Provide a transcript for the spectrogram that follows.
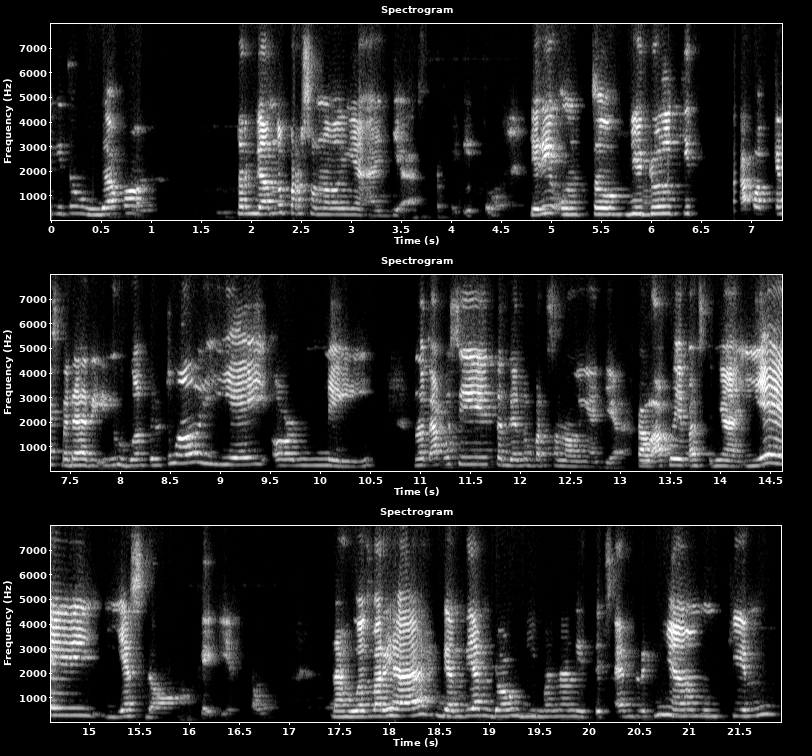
gitu. Enggak kok. Tergantung personalnya aja seperti itu. Jadi untuk judul kita podcast pada hari ini hubungan virtual, yay or nay? Menurut aku sih tergantung personalnya aja. Kalau aku ya pastinya yay, yes dong, kayak gitu. Nah, buat Faria, gantian dong gimana nih tips and triknya mungkin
